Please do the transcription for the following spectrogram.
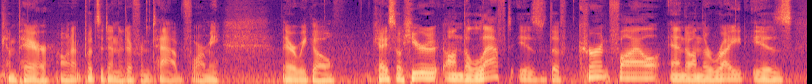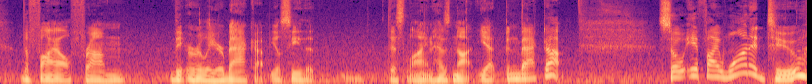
compare. Oh, and it puts it in a different tab for me. There we go. Okay, so here on the left is the current file, and on the right is the file from the earlier backup. You'll see that this line has not yet been backed up. So if I wanted to,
